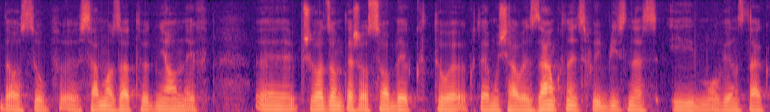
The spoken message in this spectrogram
do osób y, samozatrudnionych. Y, Przychodzą też osoby, które, które musiały zamknąć swój biznes i mówiąc tak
